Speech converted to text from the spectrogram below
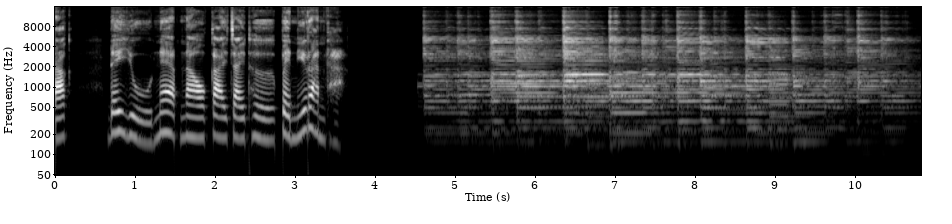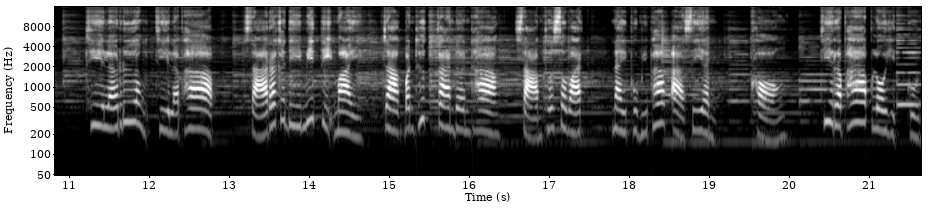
รัก ได้อยู่แนบเนากายใจเธอเป็นนิรันดร์ค่ะทีละเรื่องทีละภาพ สารคดีมิติใหม่จากบันทึกการเดินทางสามทศวรรษในภูมิภาคอาเซียน ของธีรภาพโลหิตกุล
